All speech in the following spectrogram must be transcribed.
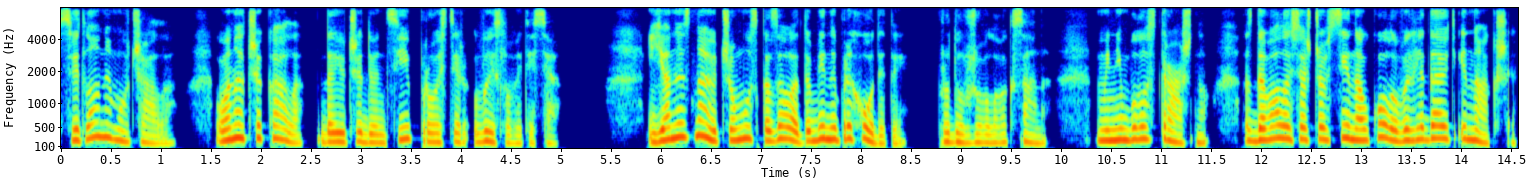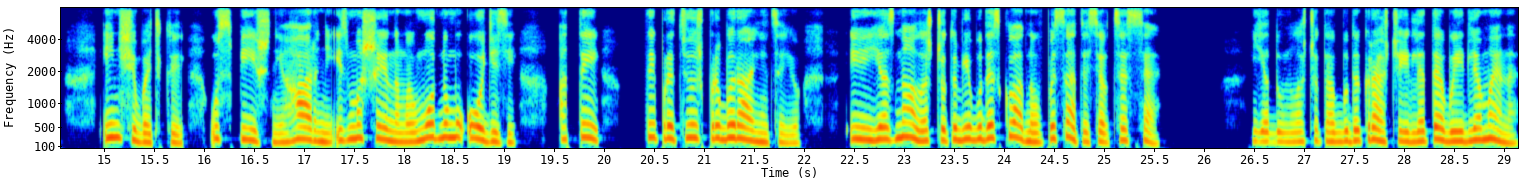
Світлана мовчала. Вона чекала, даючи доньці простір висловитися. Я не знаю, чому сказала тобі не приходити, продовжувала Оксана. Мені було страшно. Здавалося, що всі навколо виглядають інакше. Інші батьки успішні, гарні, із машинами, в модному одязі. А ти, ти працюєш прибиральницею, і я знала, що тобі буде складно вписатися в це все. Я думала, що так буде краще і для тебе, і для мене.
